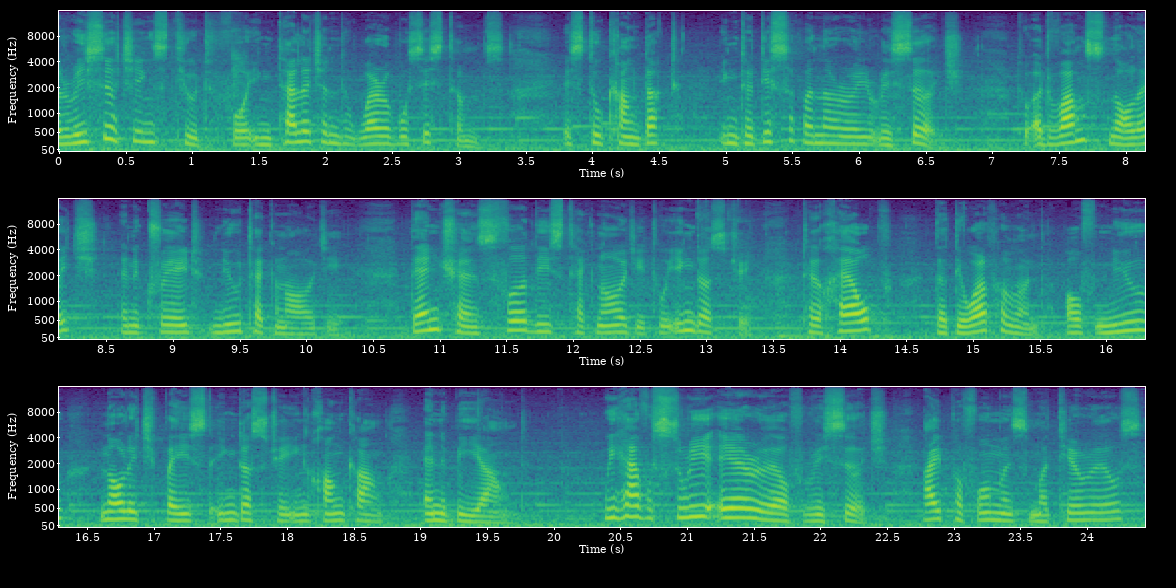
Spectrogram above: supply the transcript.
The Research Institute for Intelligent Wearable Systems is to conduct interdisciplinary research to advance knowledge and create new technology, then transfer this technology to industry to help the development of new knowledge-based industry in Hong Kong and beyond. We have three areas of research, high-performance materials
